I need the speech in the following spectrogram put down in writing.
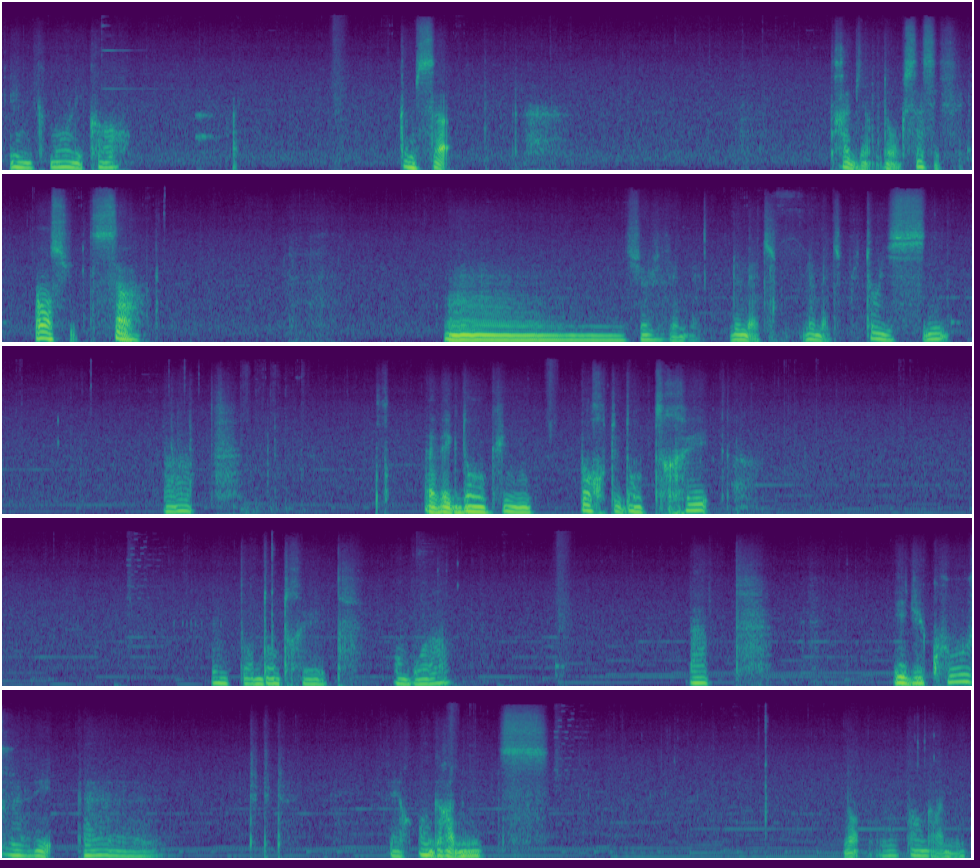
et uniquement les corps comme ça. Très bien, donc ça c'est fait. Ensuite, ça. Hmm, je vais le mettre, le mettre plutôt ici. Avec donc une porte d'entrée. Une porte d'entrée en bois. Et du coup, je vais euh, en granit. Non, pas en granit,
